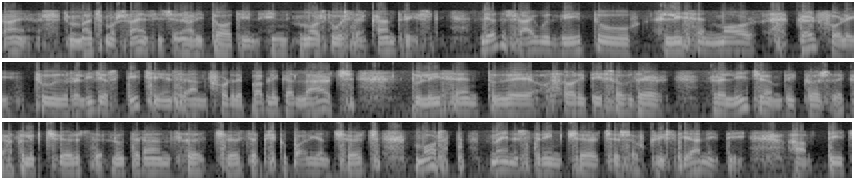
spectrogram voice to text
science. Much more science is generally taught in, in most Western countries. The other side would be to listen more carefully to religious teachings and for the public at large to listen to the authorities of their religion because the Catholic Church, the Lutheran uh, Church, the Episcopalian Church, most mainstream churches of Christianity um, teach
